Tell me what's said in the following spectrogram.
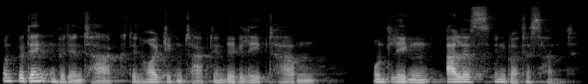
Und bedenken wir den Tag, den heutigen Tag, den wir gelebt haben, und legen alles in Gottes Hand.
